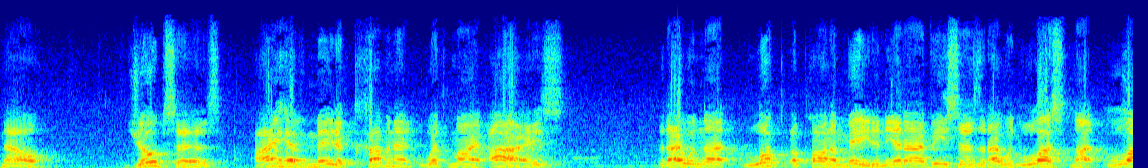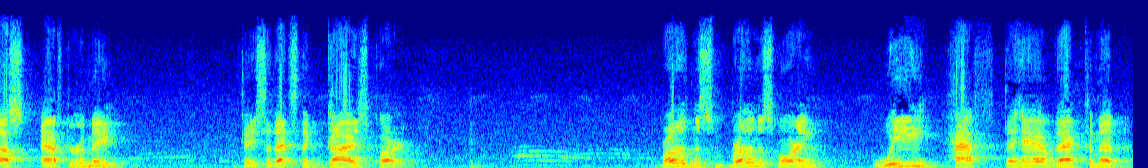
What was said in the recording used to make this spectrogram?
Now, Job says, I have made a covenant with my eyes that I would not look upon a maid. And the NIV says that I would lust, not lust after a maid. Okay, so that's the guy's part. Brother, this, this morning, we have to have that commitment.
